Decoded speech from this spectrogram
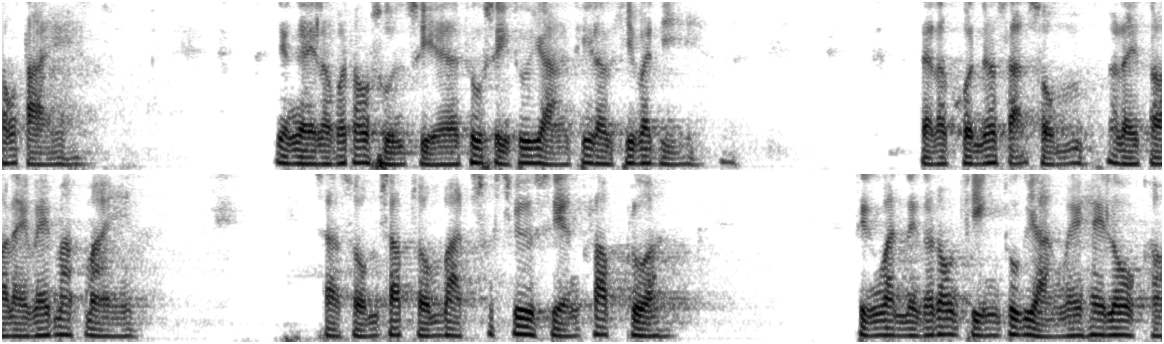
ต้องตายยังไงเราก็ต้องสูญเสียทุกสิ่งทุกอย่างที่เราคิดว่าดี แต่ละคนก็สะสมอะไรต่ออะไรไว้มากมาย สะสมทรัพย์สมบัติชื่อเสียงครอบครัว ถึงวันหนึ่งก็ต้องทิ้งทุกอย่างไว้ให้โลกเขา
